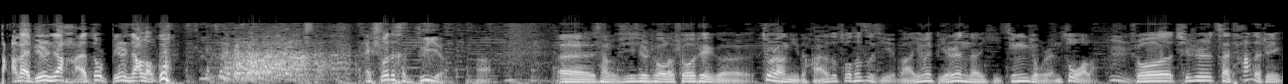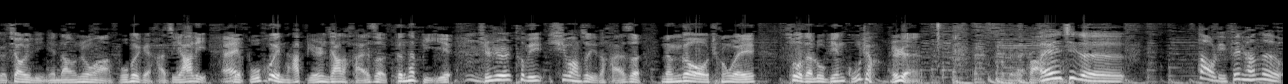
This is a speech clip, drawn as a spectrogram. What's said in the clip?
打败别人家孩子都是别人家老公 哎，说的很对呀、啊。呃，像鲁西西说了，说这个就让你的孩子做他自己吧，因为别人呢已经有人做了。嗯说其实，在他的这个教育理念当中啊，不会给孩子压力，哎也不会拿别人家的孩子跟他比。嗯其实特别希望自己的孩子能够成为坐在路边鼓掌的人，特别的棒。哎，这个道理非常的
